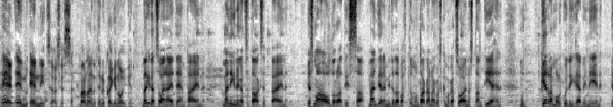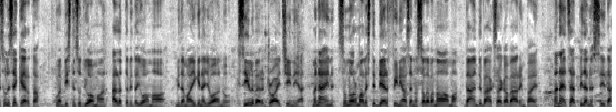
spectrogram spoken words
En, en, en itse asiassa. Mä oon aina tehnyt kaiken oikein. Mäkin katson aina eteenpäin. Mä en ikinä katso taaksepäin. Jos mä oon autoratissa, mä en tiedä mitä tapahtuu mun takana, koska mä katson ainoastaan tiehen. Mutta kerran mulla kuitenkin kävi niin, ja se oli se kerta, kun mä pistin sut juomaan ällöttävintä juomaa, mitä mä oon ikinä juonut, Silver Dry Ginia. Mä näin sun normaalisti delfiini-asennossa oleva naama vääntyi vähäksi aikaa väärinpäin. Mä näin, että sä et pitänyt siitä.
